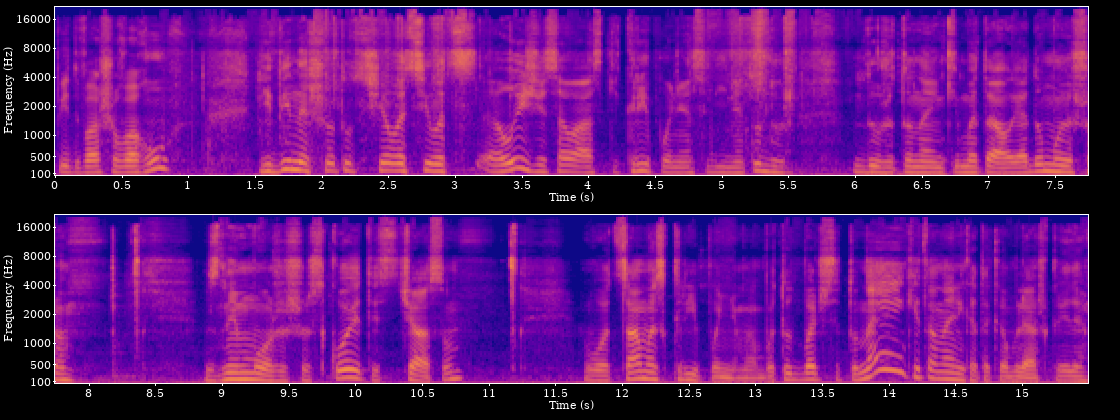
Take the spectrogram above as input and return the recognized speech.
під вашу вагу. Єдине, що тут ще оці от лижі салазки, кріплення сидіння, тут дуже, дуже тоненький метал. Я думаю, що з ним може щось скоїтись з часом. От, саме з кріпленнями. Бо тут, бачите, тоненька-тоненька така бляшка йде.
